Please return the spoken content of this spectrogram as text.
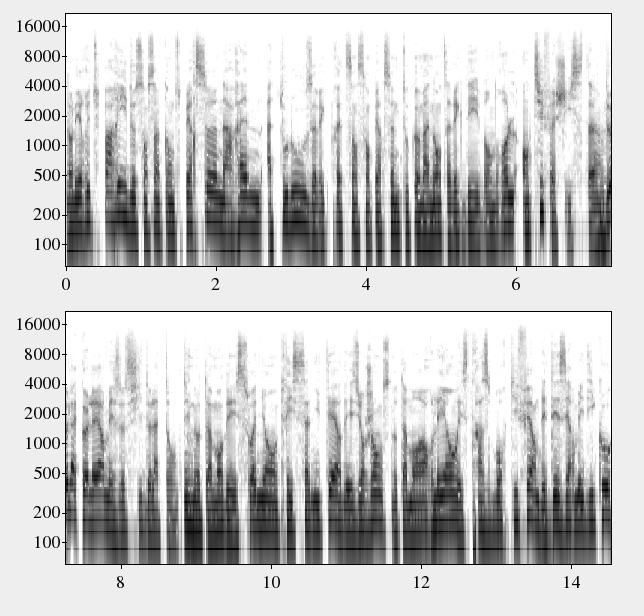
dans les rues de Paris, 250 personnes, à Rennes, à Toulouse avec près de 500 personnes, tout comme à Nantes avec des banderoles antifascistes. De la colère mais aussi de l'attente. Et notamment des soignants en crise sanitaire, des urgences, notamment à Orléans et Strasbourg qui ferment, des déserts médicaux.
